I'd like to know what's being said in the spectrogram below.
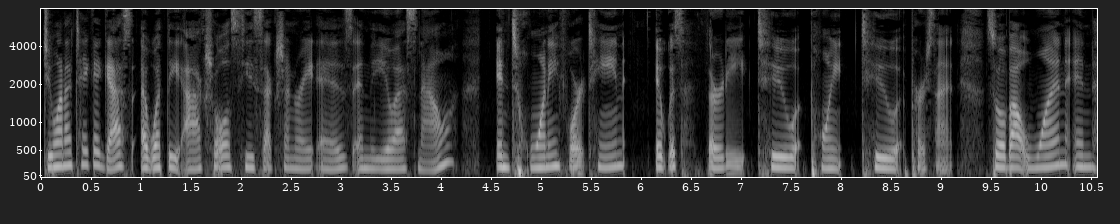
Do you want to take a guess at what the actual C section rate is in the US now? In 2014, it was 32.2%. So about one in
